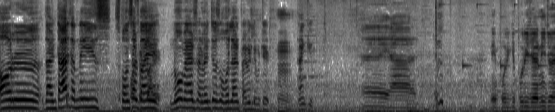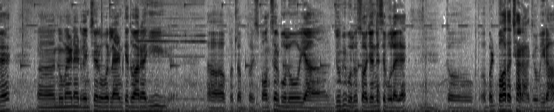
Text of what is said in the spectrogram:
और the entire journey is sponsored by Nomads Adventures Overland Private Limited thank you यार। नहीं पूरी की पूरी जर्नी जो है नोमैड एडवेंचर ओवरलैंड के द्वारा ही आ, मतलब स्पॉन्सर बोलो या जो भी बोलो सौजन्य से बोला जाए। तो बट बहुत अच्छा रहा जो भी रहा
